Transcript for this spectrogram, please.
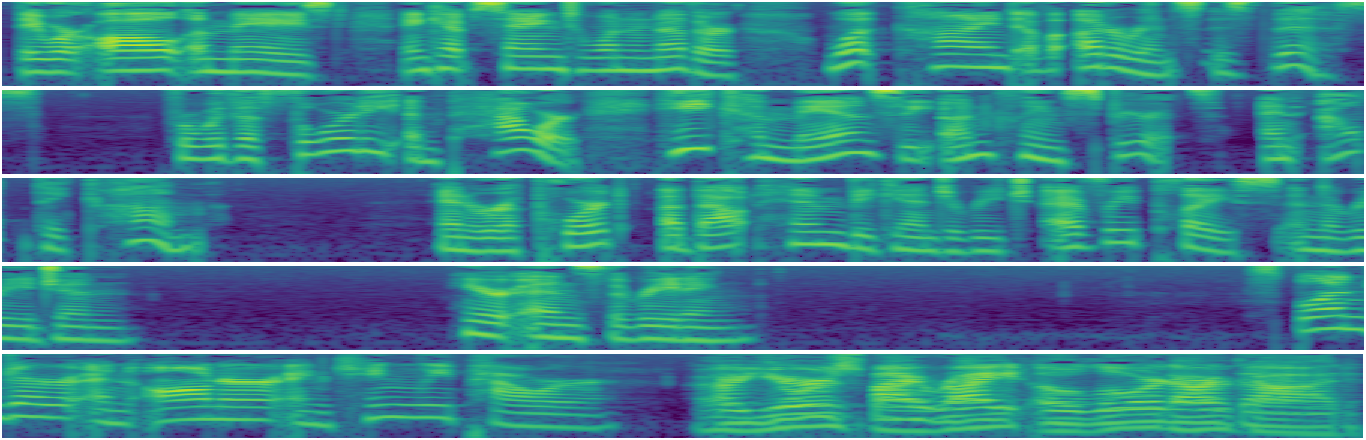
They were all amazed, and kept saying to one another, What kind of utterance is this? For with authority and power he commands the unclean spirits, and out they come. And a report about him began to reach every place in the region. Here ends the reading. Splendor and honor and kingly power are yours by right, O Lord our God,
